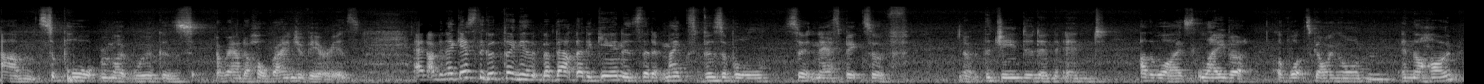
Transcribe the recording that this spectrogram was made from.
um, support remote workers around a whole range of areas. And I mean, I guess the good thing about that again is that it makes visible certain aspects of, you know, the gendered and, and otherwise labour of what's going on in the home.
